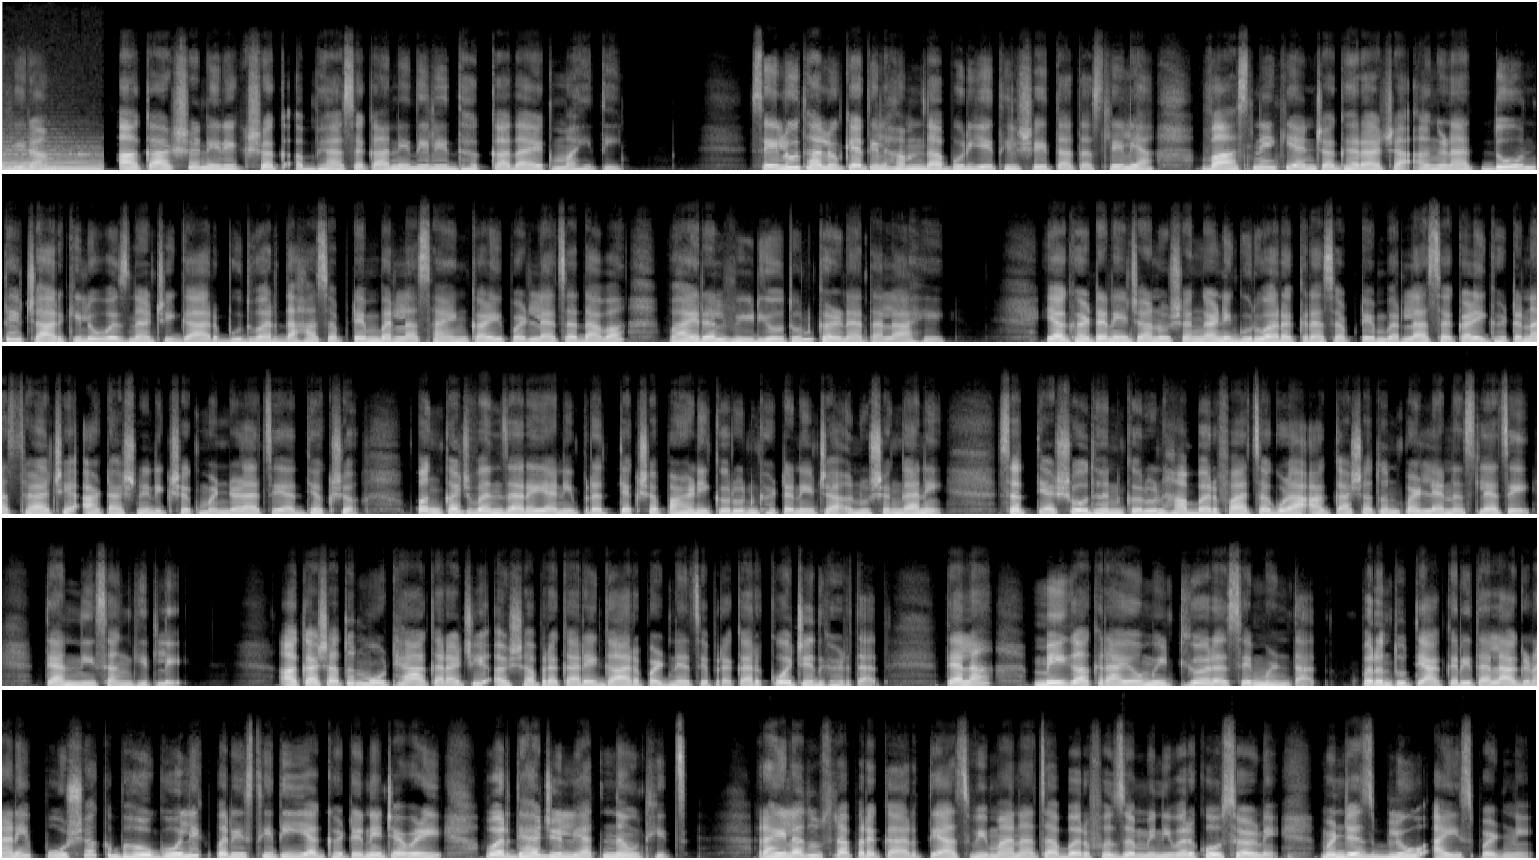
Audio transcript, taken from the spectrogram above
विराम आकाश निरीक्षक अभ्यासकांनी दिली धक्कादायक माहिती. सेलू तालुक्यातील हमदापूर येथील शेतात असलेल्या वासनिक यांच्या घराच्या अंगणात दोन ते चार किलो वजनाची गार बुधवार दहा सप्टेंबरला सायंकाळी पडल्याचा दावा व्हायरल व्हिडिओतून करण्यात आला आहे. या घटनेच्या अनुषंगाने गुरुवार अकरा सप्टेंबरला सकाळी घटनास्थळाचे आकाश निरीक्षक मंडळाचे अध्यक्ष पंकज वंजारे यांनी प्रत्यक्ष पाहणी करून घटनेच्या अनुषंगाने सत्यशोधन करून हा बर्फाचा गोळा आकाशातून पडल्या नसल्याचे त्यांनी सांगितले. आकाशातून मोठ्या आकाराची अशा प्रकारे गार पडण्याचे प्रकार क्वचित घडतात. त्याला मेगाक्रायोमिट्युअर असे म्हणतात. परंतु त्याकरिता लागणारी पोषक भौगोलिक परिस्थिती या घटनेच्या वेळी वर्ध्या जिल्ह्यात नव्हतीच. राहिला दुसरा प्रकार त्याच विमानाचा बर्फ जमिनीवर कोसळणे म्हणजेच ब्लू आईस पडणे.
